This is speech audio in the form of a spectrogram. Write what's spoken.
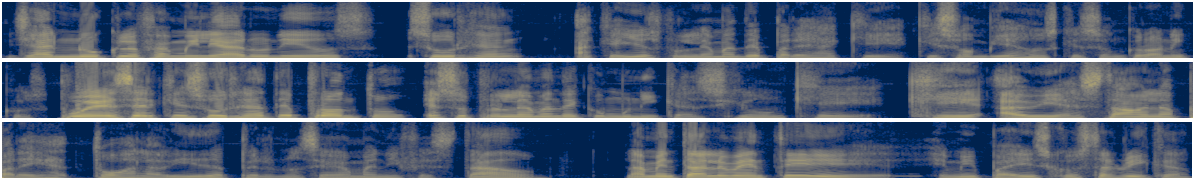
ya el núcleo familiar unidos, surjan aquellos problemas de pareja que, que, son viejos, que son crónicos. Puede ser que surjan de pronto esos problemas de comunicación que, que había estado en la pareja toda la vida, pero no se había manifestado. Lamentablemente, en mi país, Costa Rica,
